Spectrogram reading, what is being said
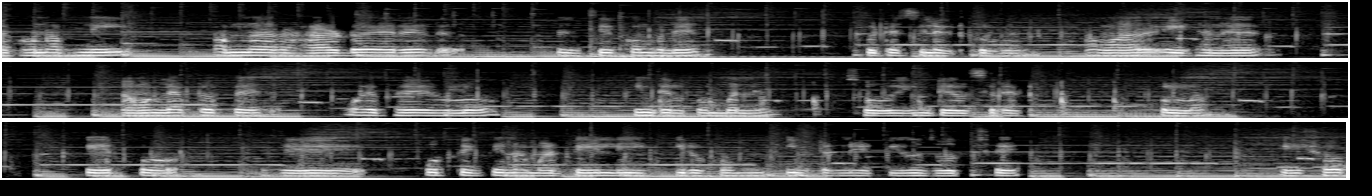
এখন আপনি আপনার হার্ডওয়্যারের যে কোম্পানির ওইটা সিলেক্ট করবেন। আমার এইখানে, আমার ল্যাপটপের ওয়াইফাই হলো Intel company so Intel select করলাম। এরপর যে প্রত্যেক দিন আমার ডেইলি কীরকম ইন্টারনেট ইউজ হচ্ছে, এইসব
